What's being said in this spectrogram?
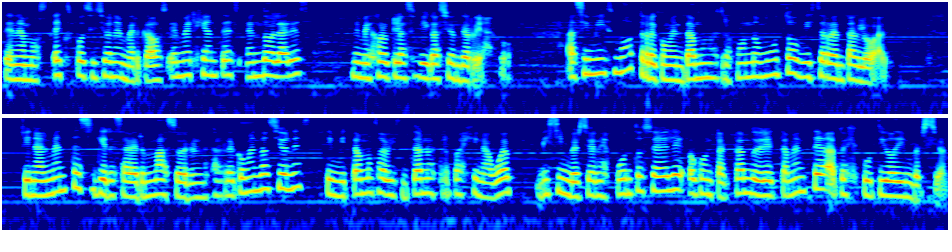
tenemos exposición en mercados emergentes en dólares de mejor clasificación de riesgo. Asimismo, te recomendamos nuestro fondo mutuo Vice Renta Global. Finalmente, si quieres saber más sobre nuestras recomendaciones, te invitamos a visitar nuestra página web viceinversiones.cl o contactando directamente a tu ejecutivo de inversión.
